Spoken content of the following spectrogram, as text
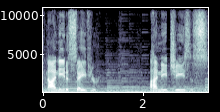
and I need a Savior. I need Jesus.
